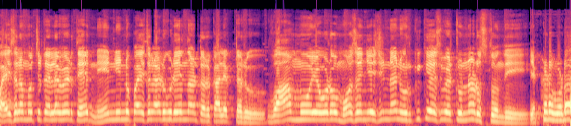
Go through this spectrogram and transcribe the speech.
పైసల ముచ్చట ఎల్లబెడితే నేను నిన్ను పైసలు అడుగుడేందంటారు కలెక్టరు. వామ్మో ఎవడో మోసం చేసిండని ఉరికి కేసు పెట్టు నడుస్తుంది. ఎక్కడ కూడా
